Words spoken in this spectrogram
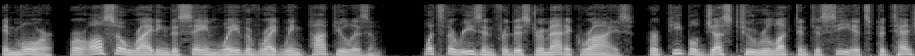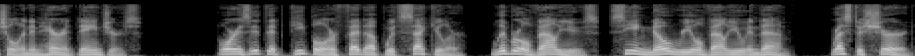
and more, are also riding the same wave of right-wing populism. What's the reason for this dramatic rise? Are people just too reluctant to see its potential and inherent dangers? Or is it that people are fed up with secular, liberal values, seeing no real value in them? Rest assured,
